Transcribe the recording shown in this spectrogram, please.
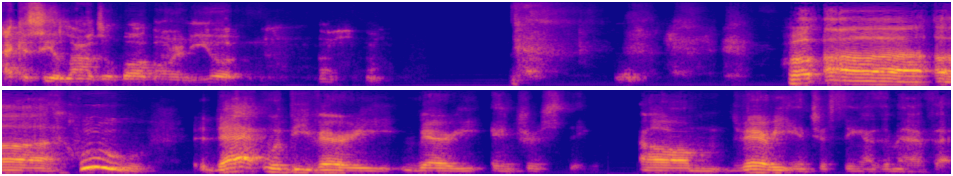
I can see Alonzo Ball going to New York. well, uh, uh, whoo, that would be very, very interesting. Um, very interesting, as a matter of fact.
